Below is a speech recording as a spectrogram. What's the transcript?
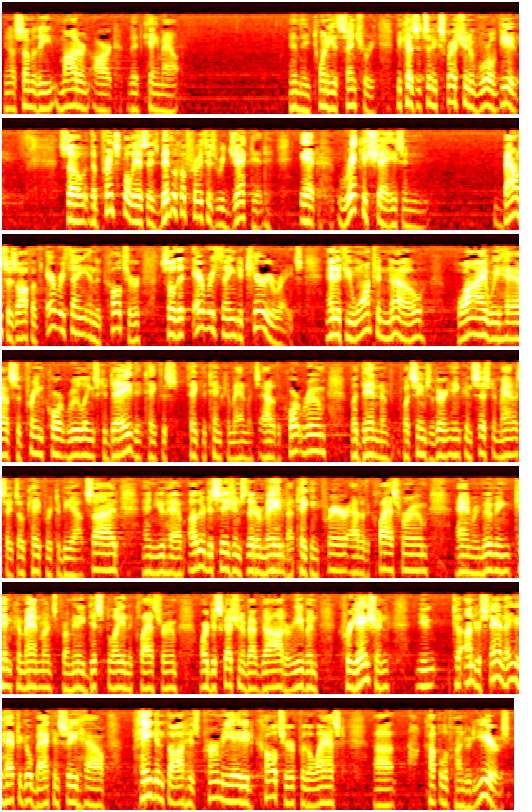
you know, some of the modern art that came out in the 20th century because it's an expression of worldview. So the principle is as biblical truth is rejected, it ricochets and bounces off of everything in the culture so that everything deteriorates. And if you want to know why we have Supreme Court rulings today that take, this, take the Ten Commandments out of the courtroom, but then in what seems a very inconsistent manner say it's okay for it to be outside, and you have other decisions that are made about taking prayer out of the classroom and removing Ten Commandments from any display in the classroom or discussion about God or even creation, you, to understand that you have to go back and see how pagan thought has permeated culture for the last uh, couple of hundred years.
